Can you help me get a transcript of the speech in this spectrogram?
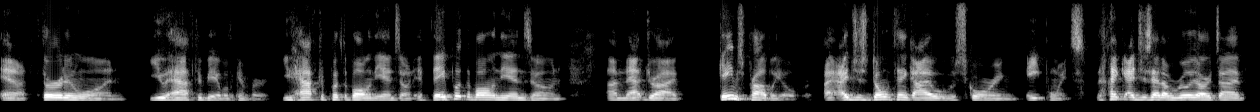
and a third and one, you have to be able to convert. You have to put the ball in the end zone. If they put the ball in the end zone on that drive, game's probably over. I, I just don't think Iowa was scoring eight points. Like I just had a really hard time.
